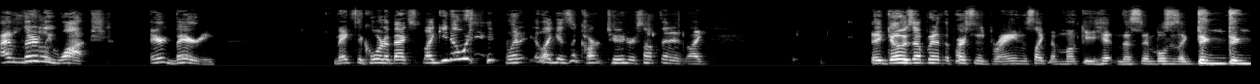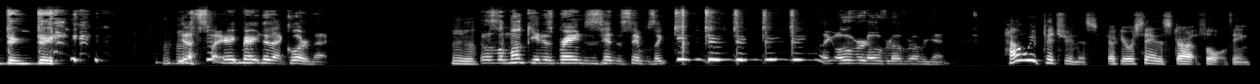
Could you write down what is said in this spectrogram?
I literally watched Eric Berry make the quarterbacks like you know when when like it's a cartoon or something and like it goes up into the person's brain. It's like the monkey hitting the cymbals. It's like ding ding ding ding. Yeah, that's what Eric Berry did to that quarterback. Yeah. It was the monkey in his brain just hitting the cymbals like ding ding ding ding ding like over and over and over and over again. How are we picturing this? Okay, we're saying the start football team.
